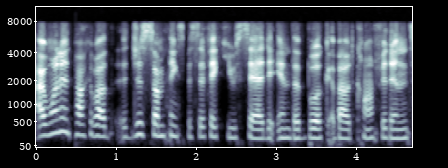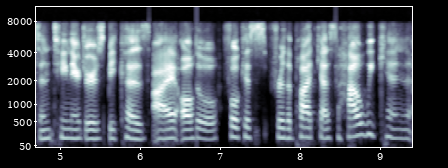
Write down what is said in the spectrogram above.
i want to talk about just something specific specific you said in the book about confidence in teenagers because I also focus for the podcast how we can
